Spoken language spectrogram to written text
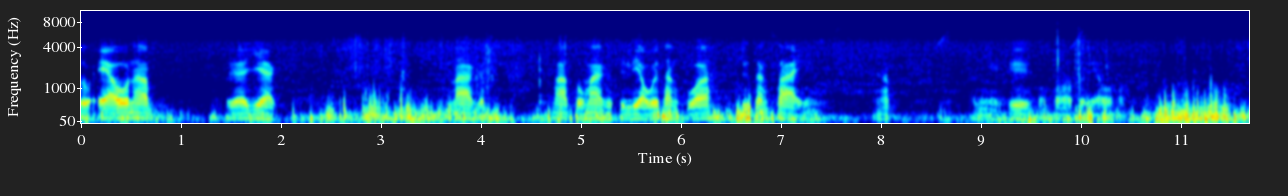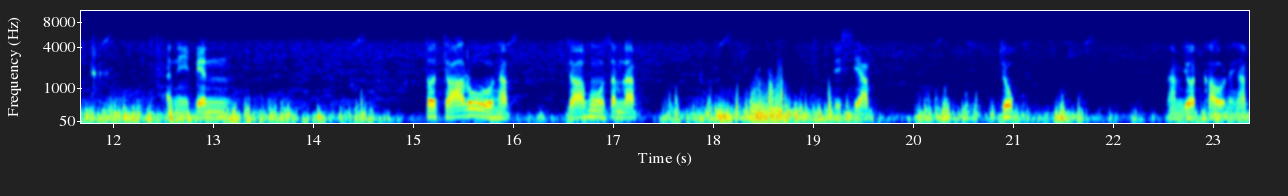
ตัว L นะครับเพื่อแยกมากกับมากตรงมากกับสีเหลียวไว้ทางขวาหรือทางซ้ายนะครับ อันนี้คือขอตอตัว L ครับอันนี้เป็นตัวจอรูครับจอหูสำหรับติเสียบจุกนำยศเขานะครับ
